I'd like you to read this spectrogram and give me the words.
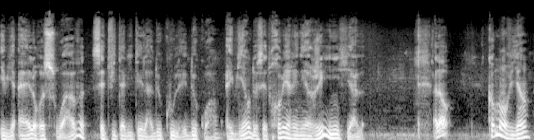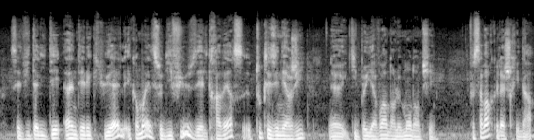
eh bien, elles reçoivent cette vitalité-là de couler. De quoi? Eh bien, de cette première énergie initiale. Alors, comment vient cette vitalité intellectuelle et comment elle se diffuse et elle traverse toutes les énergies euh, qu'il peut y avoir dans le monde entier? Il faut savoir que la Shrina,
